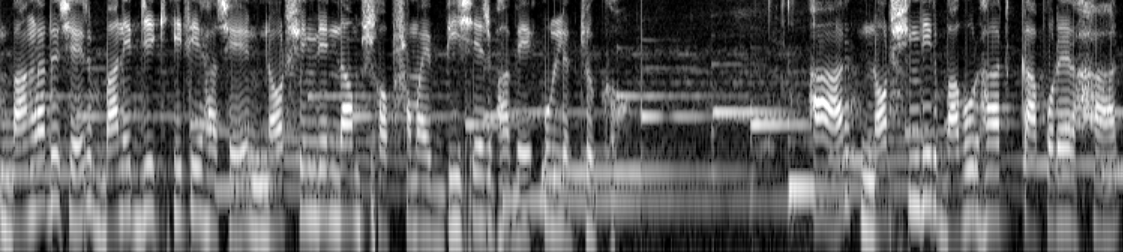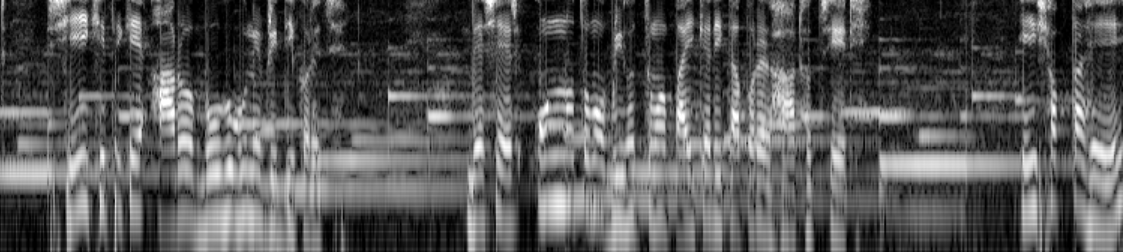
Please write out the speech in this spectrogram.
বাংলাদেশের বাণিজ্যিক ইতিহাসে নরসিংদীর নাম সবসময় বিশেষভাবে উল্লেখযোগ্য। আর নরসিংদীর বাবুরহাট কাপড়ের হাট সেই খ্যাতিকে আরও বহুগুণে বৃদ্ধি করেছে। দেশের অন্যতম বৃহত্তম পাইকারি কাপড়ের হাট হচ্ছে এটি। এই সপ্তাহে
